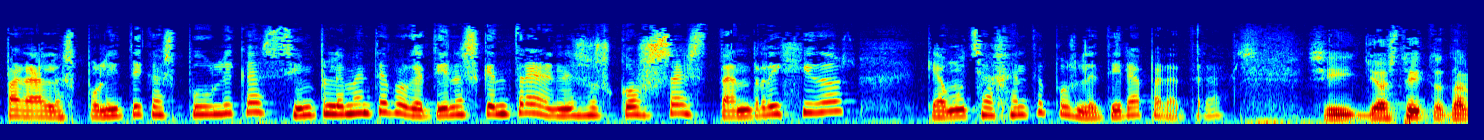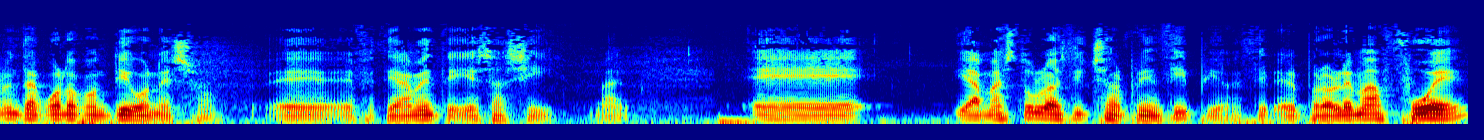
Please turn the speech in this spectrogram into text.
para las políticas públicas simplemente porque tienes que entrar en esos corsés tan rígidos que a mucha gente pues le tira para atrás. Sí, yo estoy totalmente de acuerdo contigo en eso, eh, efectivamente, y es así. Eh, y además tú lo has dicho al principio, es decir, el problema fue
